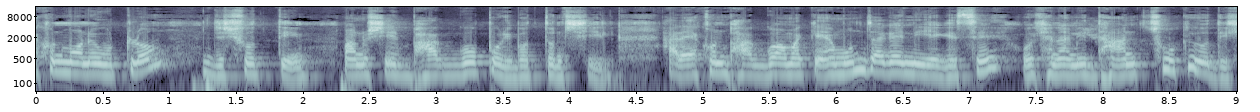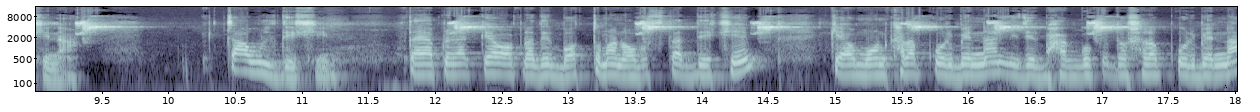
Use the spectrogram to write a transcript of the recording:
এখন মনে উঠল যে সত্যি মানুষের ভাগ্য পরিবর্তনশীল। আর এখন ভাগ্য আমাকে এমন জায়গায় নিয়ে গেছে, ওইখানে আমি ধান চোখেও দেখি না। চাউল দেখে। তাই আপনারা কেউ আপনাদের বর্তমান অবস্থা দেখে কেউ মন খারাপ করবেন না, নিজের ভাগ্যকে দোষারোপ করবেন না।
